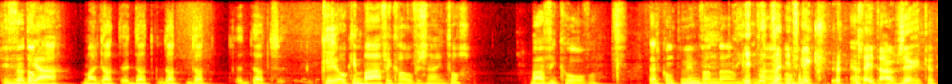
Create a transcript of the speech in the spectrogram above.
Is dat ook Ja, maar dat, dat, dat, dat, dat kun je ook in Bavikhoven zijn, toch? Bavikhoven? Daar komt Wim vandaan. Wim, dat weet ik. Nee, daarom zeg ik het.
